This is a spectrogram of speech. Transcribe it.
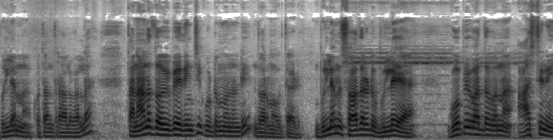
బుల్లెమ్మ కుతంత్రాల వల్ల తన నాన్నతో విభేదించి కుటుంబం నుండి దూరం అవుతాడు బుల్లెమ్మ సోదరుడు బుల్లయ్య గోపి వద్ద ఉన్న ఆస్తిని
